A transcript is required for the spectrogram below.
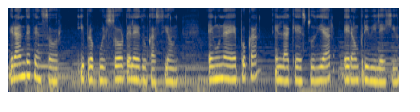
gran defensor y propulsor de la educación en una época en la que estudiar era un privilegio.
